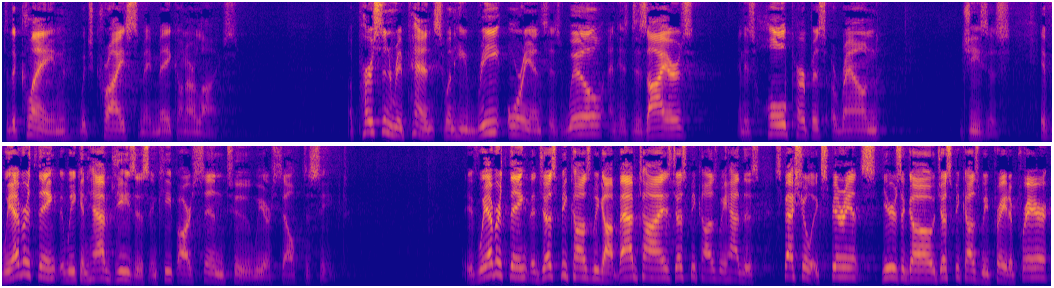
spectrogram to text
to the claim which Christ may make on our lives. A person repents when he reorients his will and his desires and his whole purpose around Jesus. If we ever think that we can have Jesus and keep our sin too, we are self deceived. If we ever think that just because we got baptized, just because we had this special experience years ago, just because we prayed a prayer,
